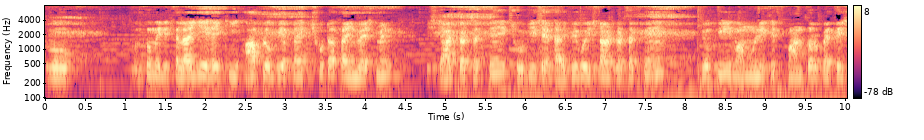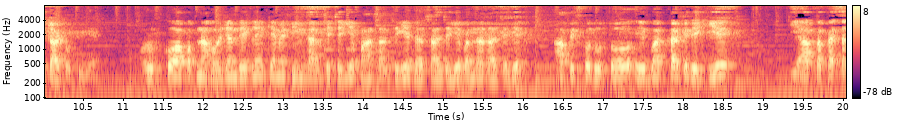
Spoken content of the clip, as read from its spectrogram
तो दोस्तों, मेरी सलाह ये है कि आप लोग भी अपना एक छोटा सा इन्वेस्टमेंट स्टार्ट कर सकते हैं, एक छोटी सी एस को स्टार्ट कर सकते हैं, जो कि मामूली सिर्फ़ पाँच सौ रुपये से स्टार्ट होती है। और उसको आप अपना होजन देख लें कि हमें तीन साल के चाहिए, पाँच साल चाहिए, दस साल चाहिए, पंद्रह साल चाहिए। आप इसको दोस्तों एक बार करके देखिए कि आपका पैसा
